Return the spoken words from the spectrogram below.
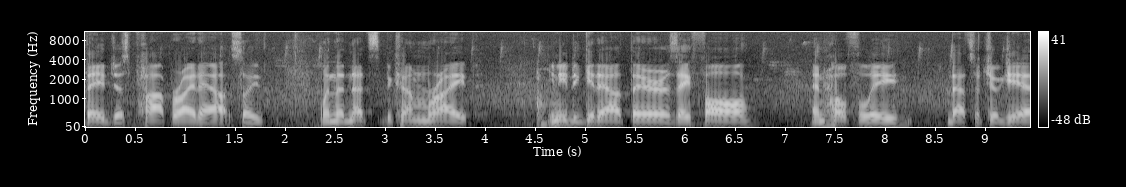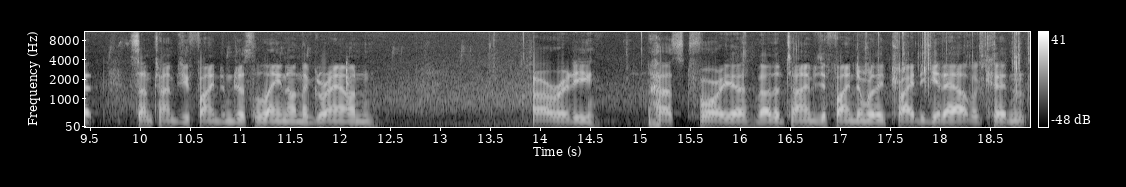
They just pop right out. So when the nuts become ripe you need to get out there as they fall and hopefully that's what you'll get. Sometimes you find them just laying on the ground already husked for you. Other times you find them where they tried to get out but couldn't.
